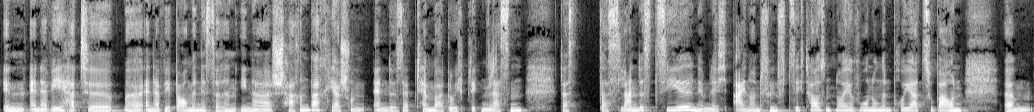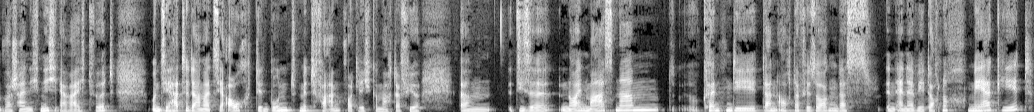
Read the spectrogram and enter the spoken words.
In NRW hatte äh, NRW-Bauministerin Ina Scharrenbach ja schon Ende September durchblicken lassen, dass das Landesziel, nämlich 51.000 neue Wohnungen pro Jahr zu bauen, ähm, wahrscheinlich nicht erreicht wird. Und sie hatte damals ja auch den Bund mit verantwortlich gemacht dafür. Ähm, diese neuen Maßnahmen, könnten die dann auch dafür sorgen, dass in NRW doch noch mehr geht?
